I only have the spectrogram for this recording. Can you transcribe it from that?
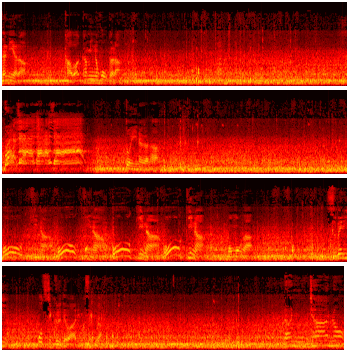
何やら川上の方から。と言いながら大きな大きな大きな大きな桃が滑り落ちてくるではありませんかなんじゃの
